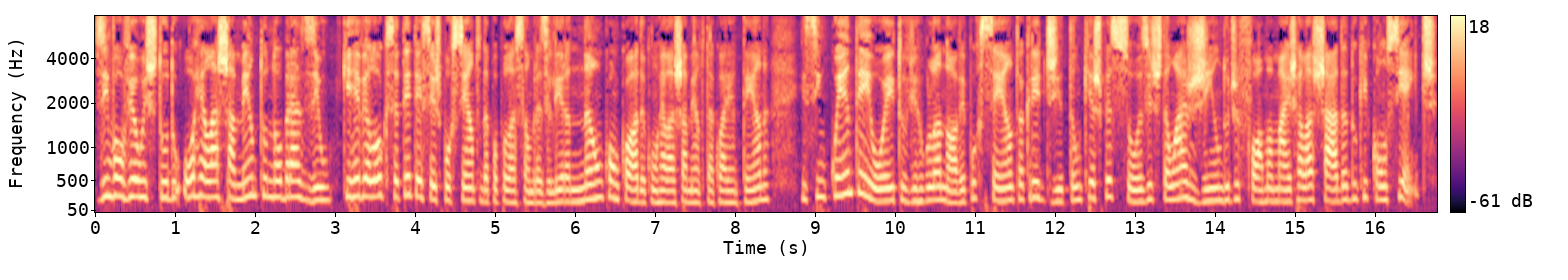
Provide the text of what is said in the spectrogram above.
desenvolveu o estudo O Relaxamento no Brasil, que revelou que 76% da população brasileira não concorda com o relaxamento da quarentena e 58,9% acreditam que as pessoas estão agindo de forma mais relaxada do que consciente.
